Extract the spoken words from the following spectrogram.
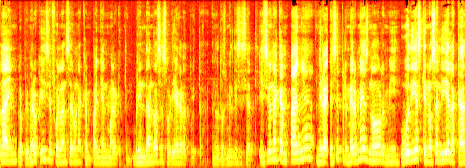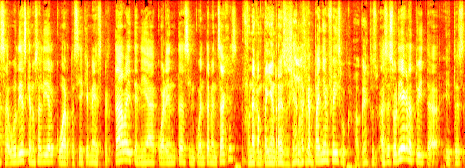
online, lo primero que hice fue lanzar una campaña en marketing, brindando asesoría gratuita en el 2017. Hice una campaña, mira, ese primer mes no dormí, hubo días que no salía a la casa, hubo días que no salía al cuarto, así que me despertaba y tenía 40, 50 mensajes, Fue una campaña en redes sociales. una ¿o? campaña en Facebook. Ok. Entonces, asesoría gratuita. Y entonces,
